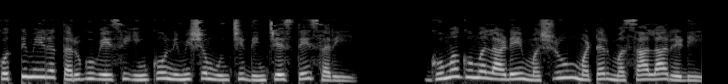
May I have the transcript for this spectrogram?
కొత్తిమీర తరుగు వేసి ఇంకో నిమిషం ఉంచి దించేస్తే సరి. ఘుమఘుమలాడే మష్రూమ్ మటర్ మసాలా రెడీ.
